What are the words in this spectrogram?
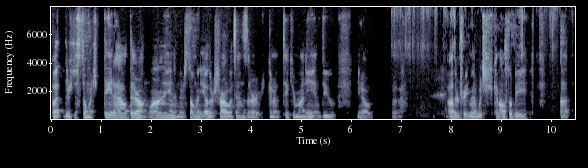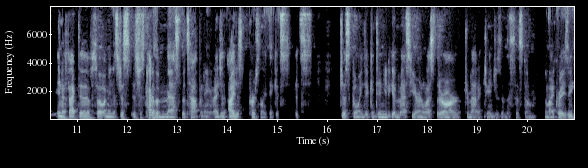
But there's just so much data out there online and there's so many other charlatans that are going to take your money and do you know uh, other treatment which can also be uh, ineffective. So i mean it's just it's just kind of a mess that's happening. And i just i just personally think it's it's just going to continue to get messier unless there are dramatic changes in the system. Am I crazy?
